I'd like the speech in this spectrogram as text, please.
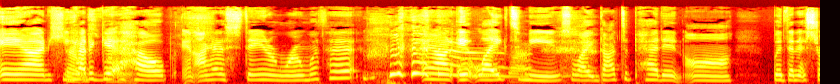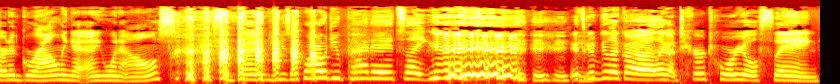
and he That had to get funny. help, and I had to stay in a room with it, and it liked me, so I got to pet it. Uh, but then it started growling at anyone else. So then he's like, "Why would you pet it? It's like it's gonna be like a like a territorial thing."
